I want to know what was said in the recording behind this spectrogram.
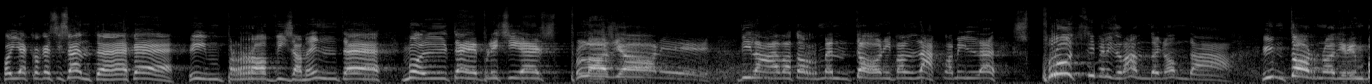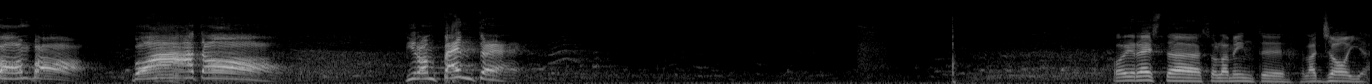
Poi ecco che si sente eh, che improvvisamente molteplici esplosioni di lava tormentoni fan l'acqua, mille spruzzi pelisolando in onda intorno di rimbombo boato, dirompente. Poi resta solamente la gioia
